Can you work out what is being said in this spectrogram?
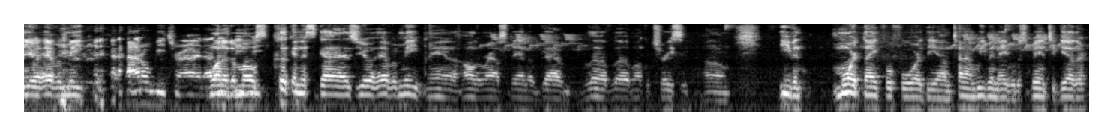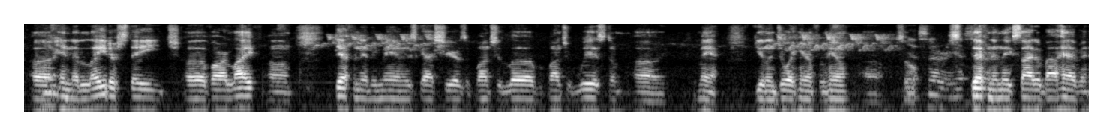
man. you'll ever meet. I don't be trying. I One of the most cookingest guys you'll ever meet, man. All around stand up guy. Love, love Uncle Tracy. Um, even more thankful for the um, time we've been able to spend together uh, Oh, yeah. in the later stage of our life. Um, definitely, man, this guy shares a bunch of love, a bunch of wisdom. Uh, man, you'll enjoy hearing from him. Uh, so Yes, sir. Yes, sir. definitely excited about having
